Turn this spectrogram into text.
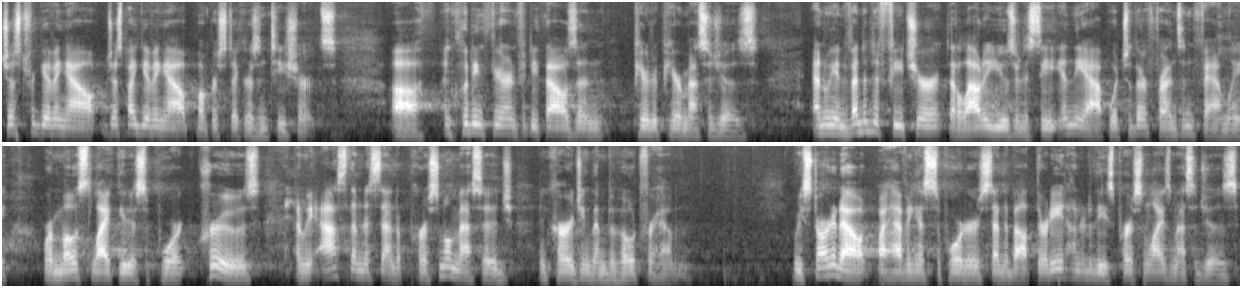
just for giving out, just by giving out bumper stickers and T-shirts, uh, including 350,000 peer-to-peer messages and we invented a feature that allowed a user to see in the app which of their friends and family were most likely to support Cruz, and we asked them to send a personal message encouraging them to vote for him. We started out by having his supporters send about 3,800 of these personalized messages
